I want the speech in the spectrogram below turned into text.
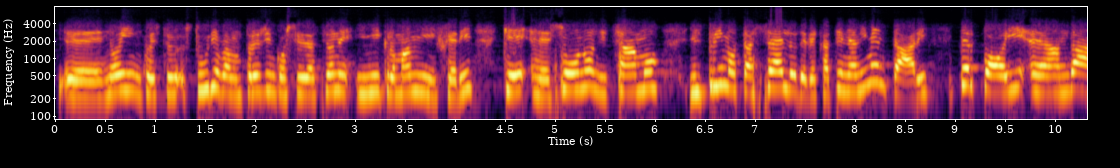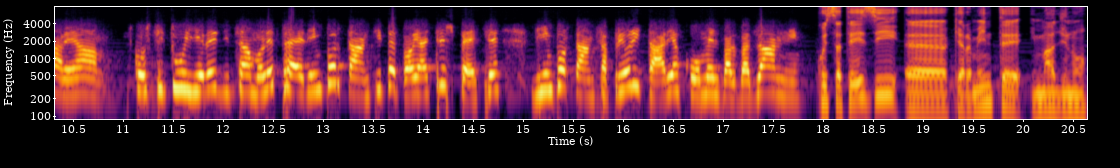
eh, noi in questo studio abbiamo preso in considerazione i micromammiferi che eh, sono diciamo, il primo tassello delle catene alimentari per poi eh, andare a costituire diciamo, le prede importanti per poi altre specie di importanza prioritaria come il barbagianni. Questa tesi eh, chiaramente immagino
